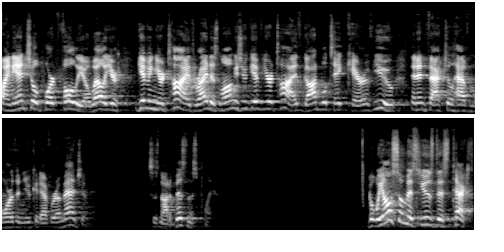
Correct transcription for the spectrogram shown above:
financial portfolio, well, you're giving your tithe, right? As long as you give your tithe, God will take care of you. And in fact, you'll have more than you could ever imagine. This is not a business plan. But we also misuse this text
